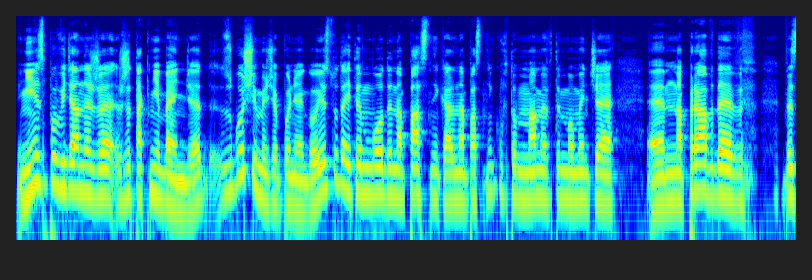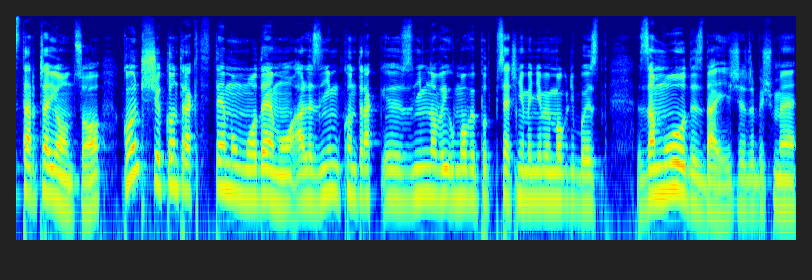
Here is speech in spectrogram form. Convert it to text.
nie jest powiedziane, że, że tak nie będzie. Zgłosimy się po niego. Jest tutaj ten młody napastnik, ale napastników to mamy w tym momencie naprawdę wystarczająco. Kończy się kontrakt temu młodemu, ale z nim, kontrakt, z nim nowej umowy podpisać nie będziemy mogli, bo jest za młody, zdaje się, żebyśmy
